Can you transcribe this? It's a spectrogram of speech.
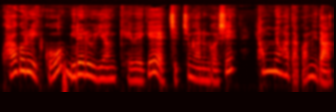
과거를 잊고 미래를 위한 계획에 집중하는 것이 현명하다고 합니다.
